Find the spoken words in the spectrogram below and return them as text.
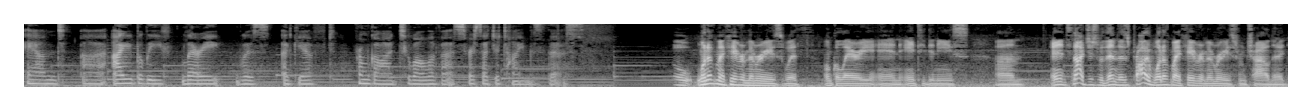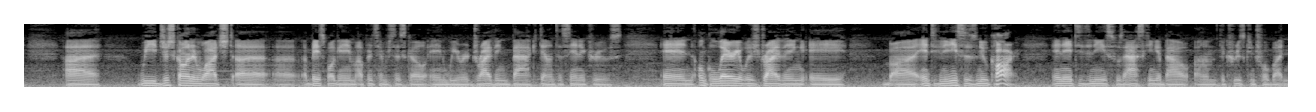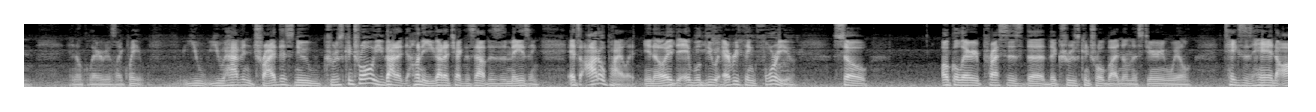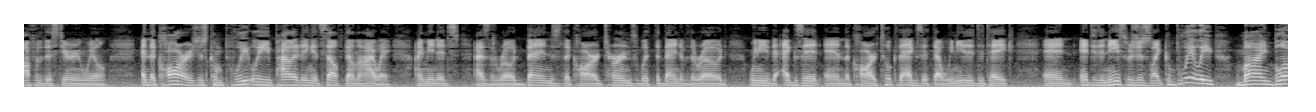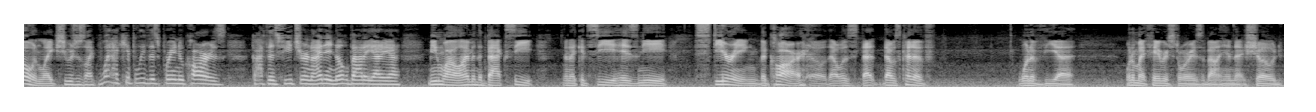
And uh, I believe Larry was a gift from God to all of us for such a time as this. Oh, one of my favorite memories with Uncle Larry and Auntie Denise, um, and it's not just with them, this is probably one of my favorite memories from childhood. Uh, we just gone and watched a, a, a, baseball game up in San Francisco, and we were driving back down to Santa Cruz, and Uncle Larry was driving a uh, Auntie Denise's new car, and Auntie Denise was asking about um, the cruise control button, and Uncle Larry was like, "Wait, you you haven't tried this new cruise control? You got to, honey, you got to check this out. This is amazing. It's autopilot. You know, it it will do everything for you." So Uncle Larry presses the, the cruise control button on the steering wheel, takes his hand off of the steering wheel, and the car is just completely piloting itself down the highway. I mean, it's as the road bends, the car turns with the bend of the road. We needed to exit, and the car took the exit that we needed to take. And Auntie Denise was just like completely mind blown. Like, she was just like, What? I can't believe this brand new car has got this feature, and I didn't know about it, yada, yada. Meanwhile, I'm in the back seat and I could see his knee steering the car. So that was that that was kind of one of the uh, one of my favorite stories about him that showed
